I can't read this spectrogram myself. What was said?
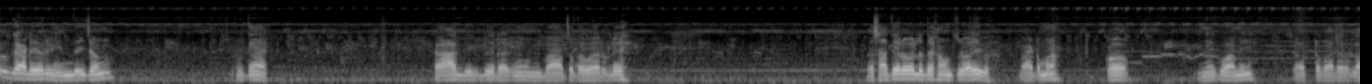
यो गाडीहरू हिँड्दैछन्। त्यहाँ काग देख्दै राख्नु भएको छ तपाईँहरूले। र अहिले देखाउँछु है बाटोमा। क हिँडेको हामी सट्ट पारेर ल।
